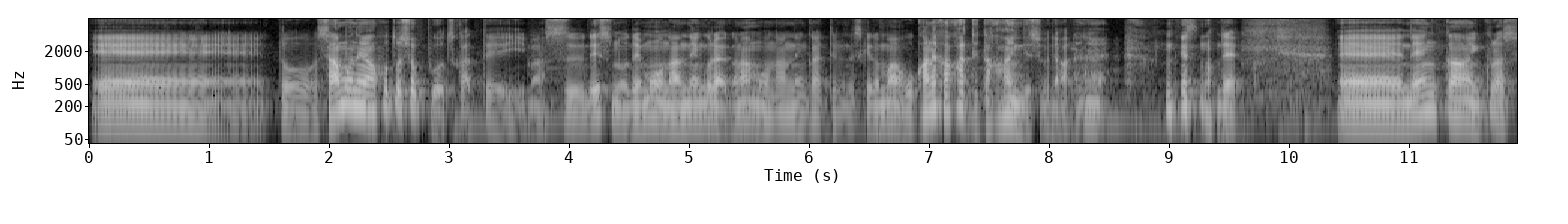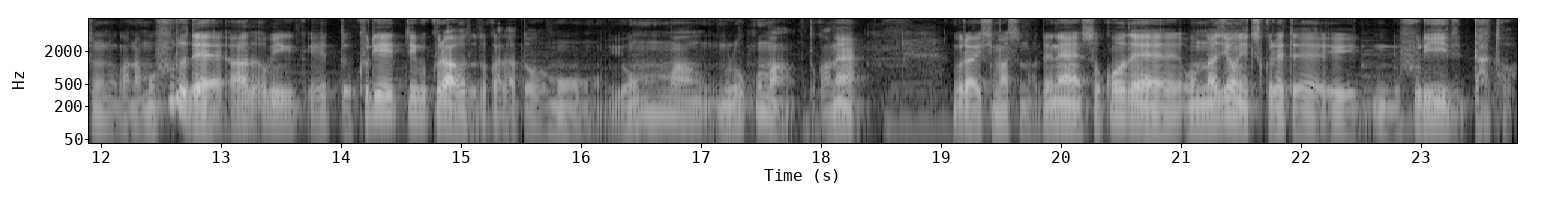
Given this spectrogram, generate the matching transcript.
えー、と、サムネは Photoshop を使っています。ですので、もう何年ぐらいかな、もう何年かやってるんですけど、まあ、お金かかって高いんですよね、あれね。ですので、えー、年間いくらするのかな？もうフルで Adobe、えっと、クリエイティブクラウドとかだともう4万、6万とかね、ぐらいしますのでね、そこで同じように作れてフリーだと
